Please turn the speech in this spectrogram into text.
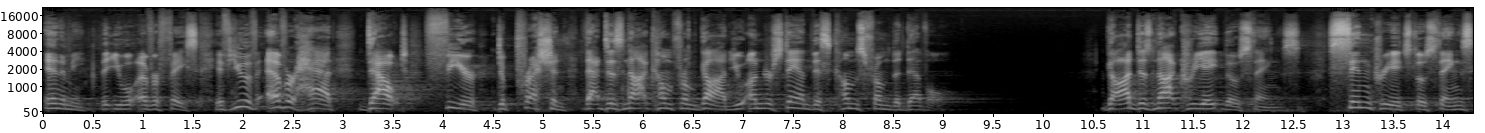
enemy that you will ever face. If you have ever had doubt, fear, depression, that does not come from God. You understand this comes from the devil. God does not create those things. Sin creates those things,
